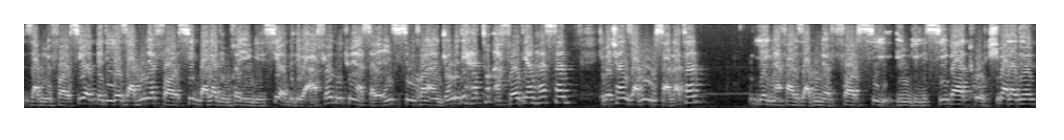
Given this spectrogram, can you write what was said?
زبون فارسی یاد بدی یا زبون فارسی بلدی می‌خوای انگلیسی یاد بدی به افراد می‌تونی از طریق این سیستم کار انجام بدی. حتی افرادی هم هستن که به چند زبون مسلطن. یک نفر زبون فارسی انگلیسی و ترکی بلده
